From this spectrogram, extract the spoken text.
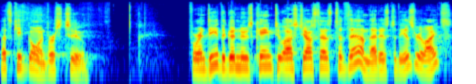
let's keep going. Verse 2. For indeed the good news came to us just as to them, that is, to the Israelites.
